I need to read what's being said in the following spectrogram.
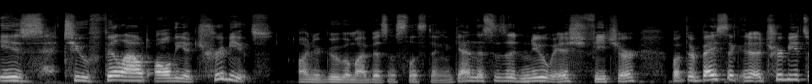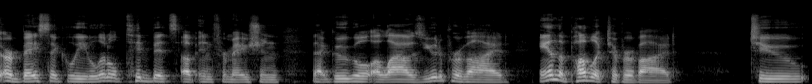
is to fill out all the attributes on your Google My Business listing. Again, this is a new-ish feature, but their basic attributes are basically little tidbits of information that Google allows you to provide and the public to provide to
